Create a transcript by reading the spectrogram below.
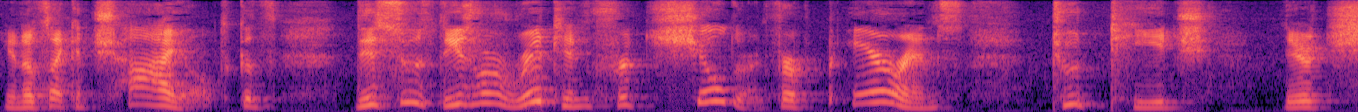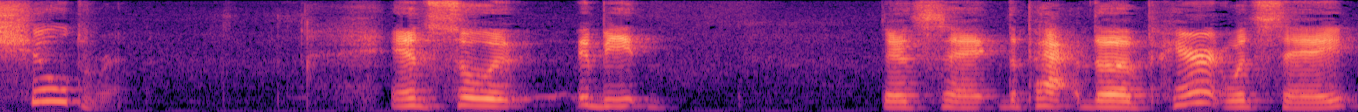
You know, it's like a child because this was these were written for children, for parents to teach their children. And so it, would be they'd say the pa- the parent would say,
